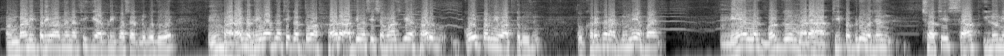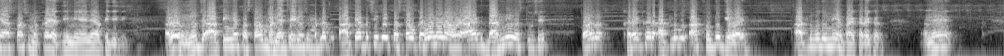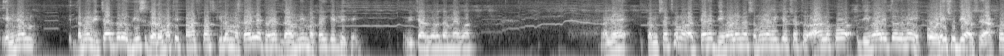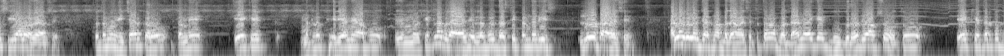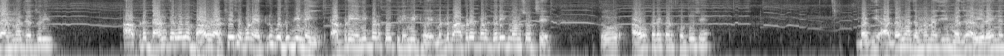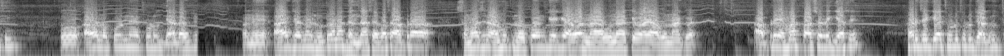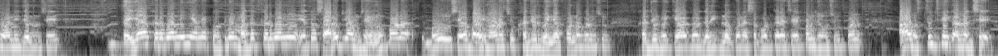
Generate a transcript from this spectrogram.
અંબાણી પરિવારના નથી કે આપણી પાસે આટલું બધું હોય. હું મારા ઘરની વાત નથી કરતો. હર આદિવાસી સમાજ કે હર કોઈ પણની વાત કરું છું. તો ખરેખર આટલું નહીં અપાય. મેં લગભગ મારા હાથથી પકડ્યું. વજન છ થી સાત કિલોની આસપાસ મકાઈ હતી. મેં એને આપી દીધી. હવે હું જ આપીને પસ્તાવો મને થઈ રહ્યો છે. મતલબ આપ્યા પછી કોઈ પસ્તાવો કરવાનો ના હોય. આ એક દાનની વસ્તુ છે. પણ ખરેખર આટલું આ ખોટું કહેવાય. આટલું બધું નહીં અપાય ખરેખર. અને એમને એમ, તમે વિચાર કરો, વીસ ઘરોમાંથી પાંચ પાંચ કિલો મકાઈ લે તો એક ગામની મકાઈ કેટલી થઈ? વિચાર કરો તમે એકવાર અને કમસે કમ અત્યારે દિવાળીનો સમય આવી ગયો છે, તો આ લોકો દિવાળી તો નહીં, હોળી સુધી આવશે, આખો શિયાળો હવે આવશે. તો તમે વિચાર કરો, તમે એક એક મતલબ ફેરિયાને આપો કેટલા બધા આવે છે, લગભગ દસથી પંદર વીસ લોટ આવે છે, અલગ અલગ જાતના બધા આવે છે, તો તમે બધાને એક એક ઘૂઘરો જો આપશો, તો એ ખેતર તો દાનમાં જતું રહ્યું. આપણે દાન કરવાનો ભાવ રાખીએ છીએ, પણ એટલું બધું બી નહીં. આપણે એની પણ કોઈક લિમિટ હોય, મતલબ આપણે પણ ગરીબ માણસો જ છે. તો આવું ખરેખર ખોટું છે? બાકી આગળના જમાના જે મજા આવી રહી નથી. તો આવા લોકોને થોડું ધ્યાન રાખજો. અને આ એક જાતના લૂંટવાના ધંધા છે. પાછા આપણા સમાજના અમુક લોકો એમ કે આવા ના, આવું ના કહેવાય, આવું ના કહેવાય. આપણે એમાં જ પાછળ ગયા છે. હર જગ્યાએ થોડું થોડું જાગૃત થવાની જરૂર છે. દયા કરવાની અને કોઈકને મદદ કરવાનું એ તો સારું જ કામ છે. હું પણ બહુ સેવાભાવી માણસ છું. ખજૂરભાઈને ફોલો કરું છું. ખજૂરભાઈ કેવા કેવા ગરીબ લોકોને સપોર્ટ કરે છે એ પણ જોઉં છું. પણ આ વસ્તુ જ કંઈક અલગ છે.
